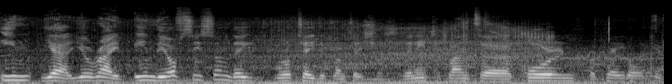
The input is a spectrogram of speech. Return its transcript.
in yeah you're right. In the off season, they rotate the plantations. They need to plant uh, corn, potato.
